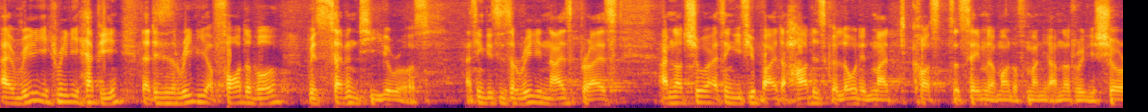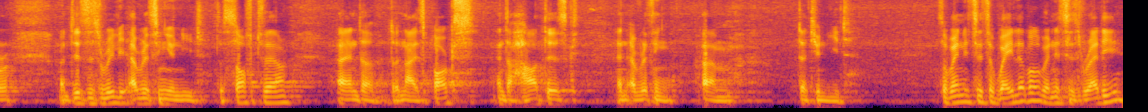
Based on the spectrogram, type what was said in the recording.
I'm really, really happy that this is really affordable with 70 euros. I think this is a really nice price. I'm not sure, I think if you buy the hard disk alone, it might cost the same amount of money, I'm not really sure. But this is really everything you need. The software and the, the nice box and the hard disk and everything um, that you need. So when is this is available? When is this ready?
